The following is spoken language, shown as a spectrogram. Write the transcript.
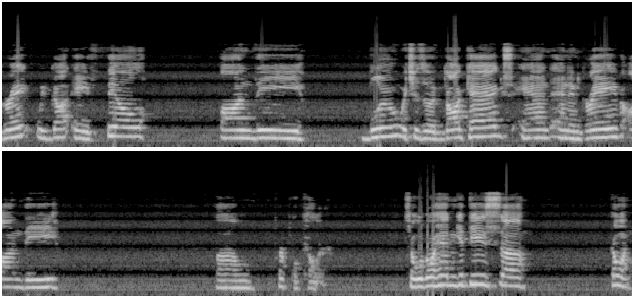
great. We've got a fill on the blue, which is a dog tags, and an engrave on the um, purple color. So we'll go ahead and get these uh, going.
